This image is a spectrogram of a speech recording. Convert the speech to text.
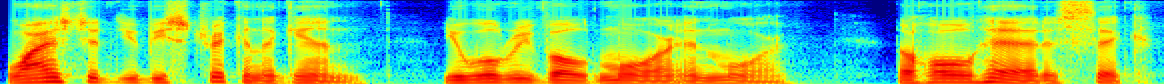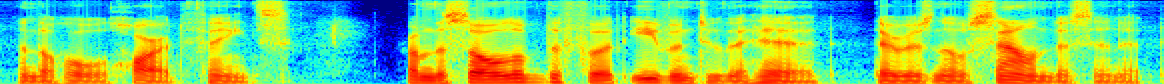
Why should you be stricken again? You will revolt more and more. The whole head is sick, and the whole heart faints. From the sole of the foot even to the head, there is no soundness in it.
